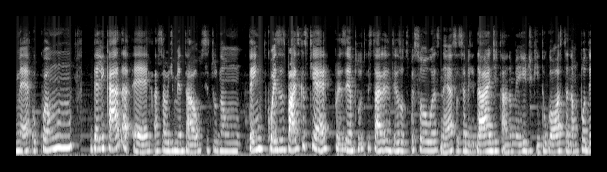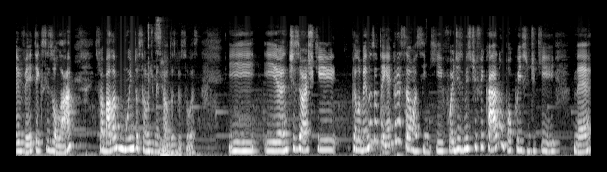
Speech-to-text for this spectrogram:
né, o quão delicada é a saúde mental se tu não tem coisas básicas que é, por exemplo, estar entre as outras pessoas, né, a sociabilidade, estar no meio de quem tu gosta, não poder ver, ter que se isolar, isso abala muito a saúde mental Sim. das pessoas. E, e antes eu acho que, pelo menos eu tenho a impressão, assim, que foi desmistificado um pouco isso de que né?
